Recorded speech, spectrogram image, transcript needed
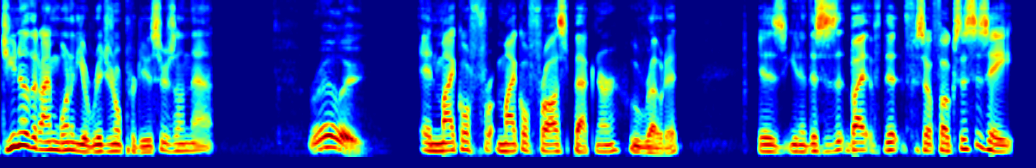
do you know that I'm one of the original producers on that? Really? And Michael Michael Frost Beckner, who wrote it, is you know this is by the, so folks. This is a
